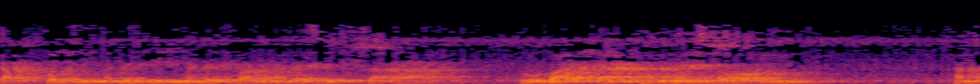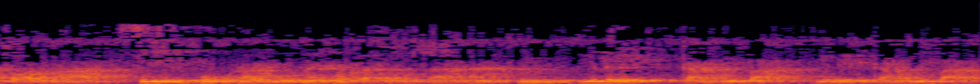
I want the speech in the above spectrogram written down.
กับคนที่ไม่ได้ยินไม่ได้ฟังไม่ได้ศึกษาครูบาอาจารย์ท่านให้สอน ท่านสอนว่าสิ่งที่ผูกเราอยู่ในวัฏสงสารนั้นคือกิเลสกรรมวิบากกิเลสกรรมวิบาก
